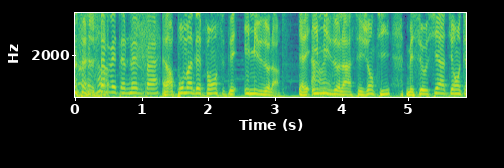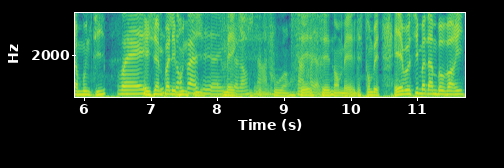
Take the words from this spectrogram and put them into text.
Ça m'étonne même pas. Alors pour ma défense, c'était Émile Zola. Il y a Ah ouais. Zola, c'est gentil, mais c'est aussi attirant qu'un bounty. Ouais. Et j'aime pas les bounty. Mec, c'est fou. hein. C'est non mais laisse tomber. Et il y avait aussi Madame Bovary.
